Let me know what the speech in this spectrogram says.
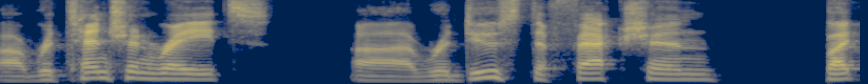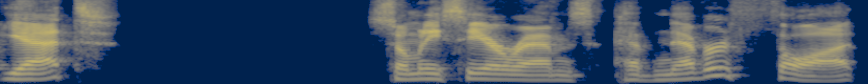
uh, retention rates, uh, reduce defection, but yet so many CRMs have never thought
